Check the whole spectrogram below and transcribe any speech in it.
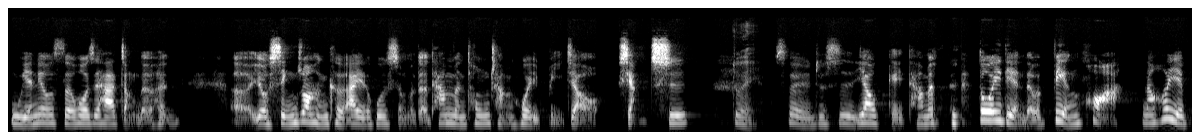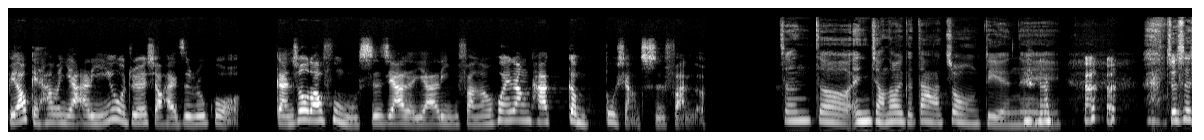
五颜六色，或是它长得很。呃，有形状很可爱的或者什么的，他们通常会比较想吃。对，所以就是要给他们 多一点的变化，然后也不要给他们压力，因为我觉得小孩子如果感受到父母施加的压力，反而会让他更不想吃饭了。真的，哎，你讲到一个大重点呢 就是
